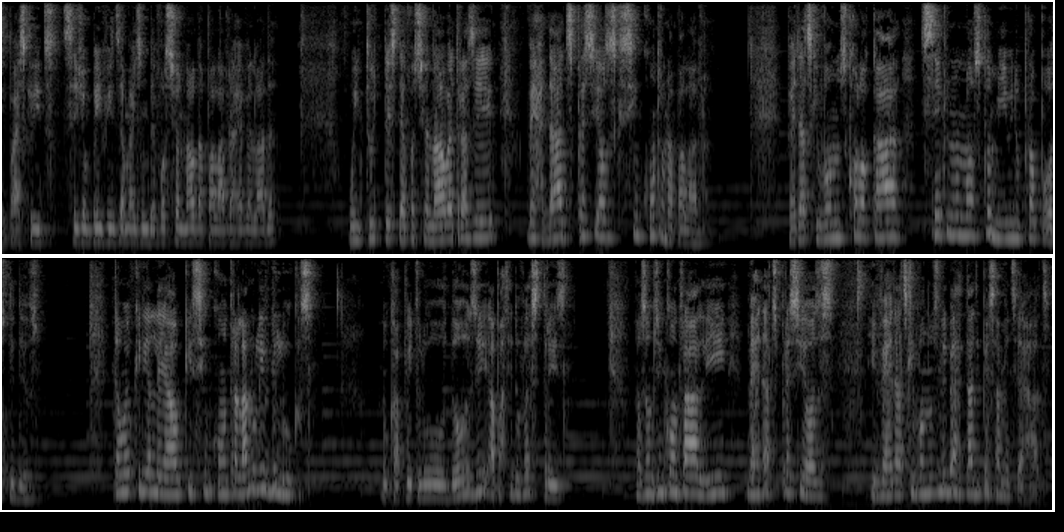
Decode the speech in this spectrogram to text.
e paz, queridos. Sejam bem-vindos a mais um devocional da Palavra Revelada. O intuito desse devocional é trazer verdades preciosas que se encontram na palavra. Verdades que vão nos colocar sempre no nosso caminho e no propósito de Deus. Então eu queria ler algo que se encontra lá no livro de Lucas, no capítulo 12, a partir do verso 13. Nós vamos encontrar ali verdades preciosas e verdades que vão nos libertar de pensamentos errados.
